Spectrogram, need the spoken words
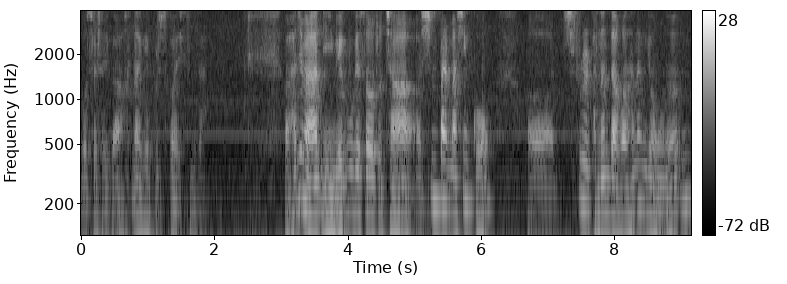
것을 저희가 흔하게 볼 수가 있습니다. 어, 하지만 이 외국에서조차 신발만 신고 어, 치료를 받는다거나 하는 경우는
